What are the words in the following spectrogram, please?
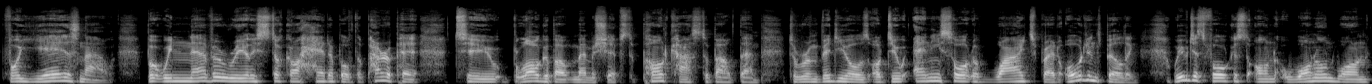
for years now, but we never really stuck our head above the parapet to blog about memberships, to podcast about them, to run videos, or do any sort of widespread audience building. We were just focused on one on one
